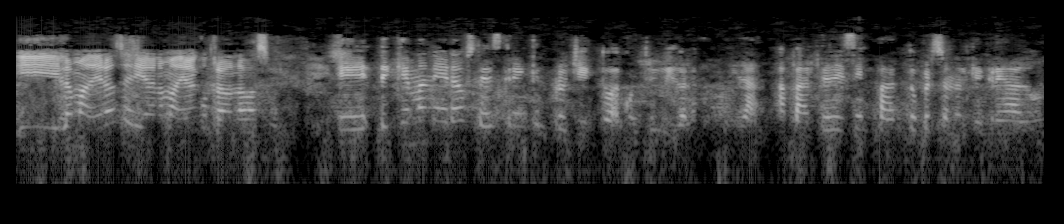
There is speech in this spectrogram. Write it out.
y la madera sería la madera encontrada en la basura. Eh, ¿De qué manera ustedes creen que el proyecto ha contribuido a la comunidad? Aparte de ese impacto personal que ha creado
